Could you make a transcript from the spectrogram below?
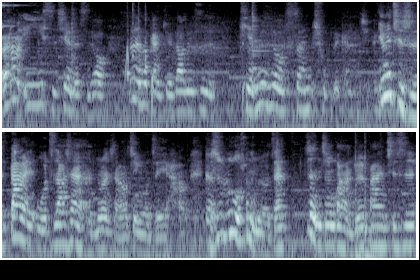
而他们一一实现的时候，真的会感觉到就是。甜蜜又酸楚的感觉，因为其实当然我知道现在很多人想要进入这一行，可是如果说你们有在认真观察，你就会发现，其实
